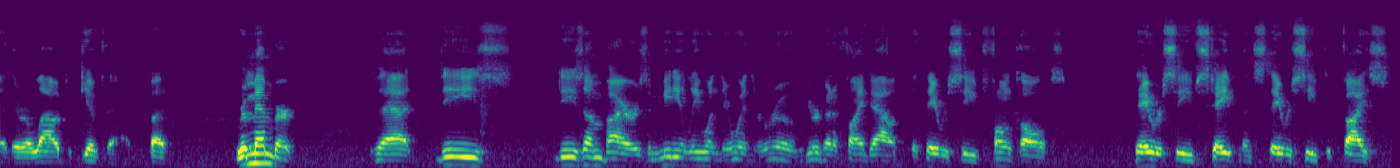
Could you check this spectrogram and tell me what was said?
and, they're allowed to give that. But remember that these these umpires immediately when they're in the room, you're going to find out that they received phone calls, they received statements, they received advice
